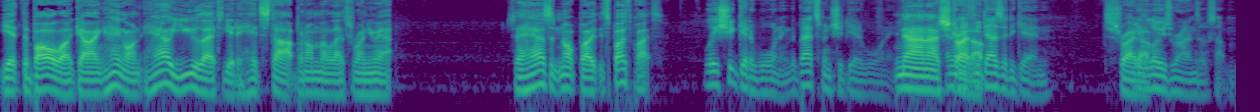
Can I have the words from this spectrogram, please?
Yet the bowler going, hang on, how are you allowed to get a head start, but I'm not allowed to run you out? So how's it not both? It's both ways. Well, he should get a warning. The batsman should get a warning. No, no, And then straight if he does it again, Straight you up. lose runs or something.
